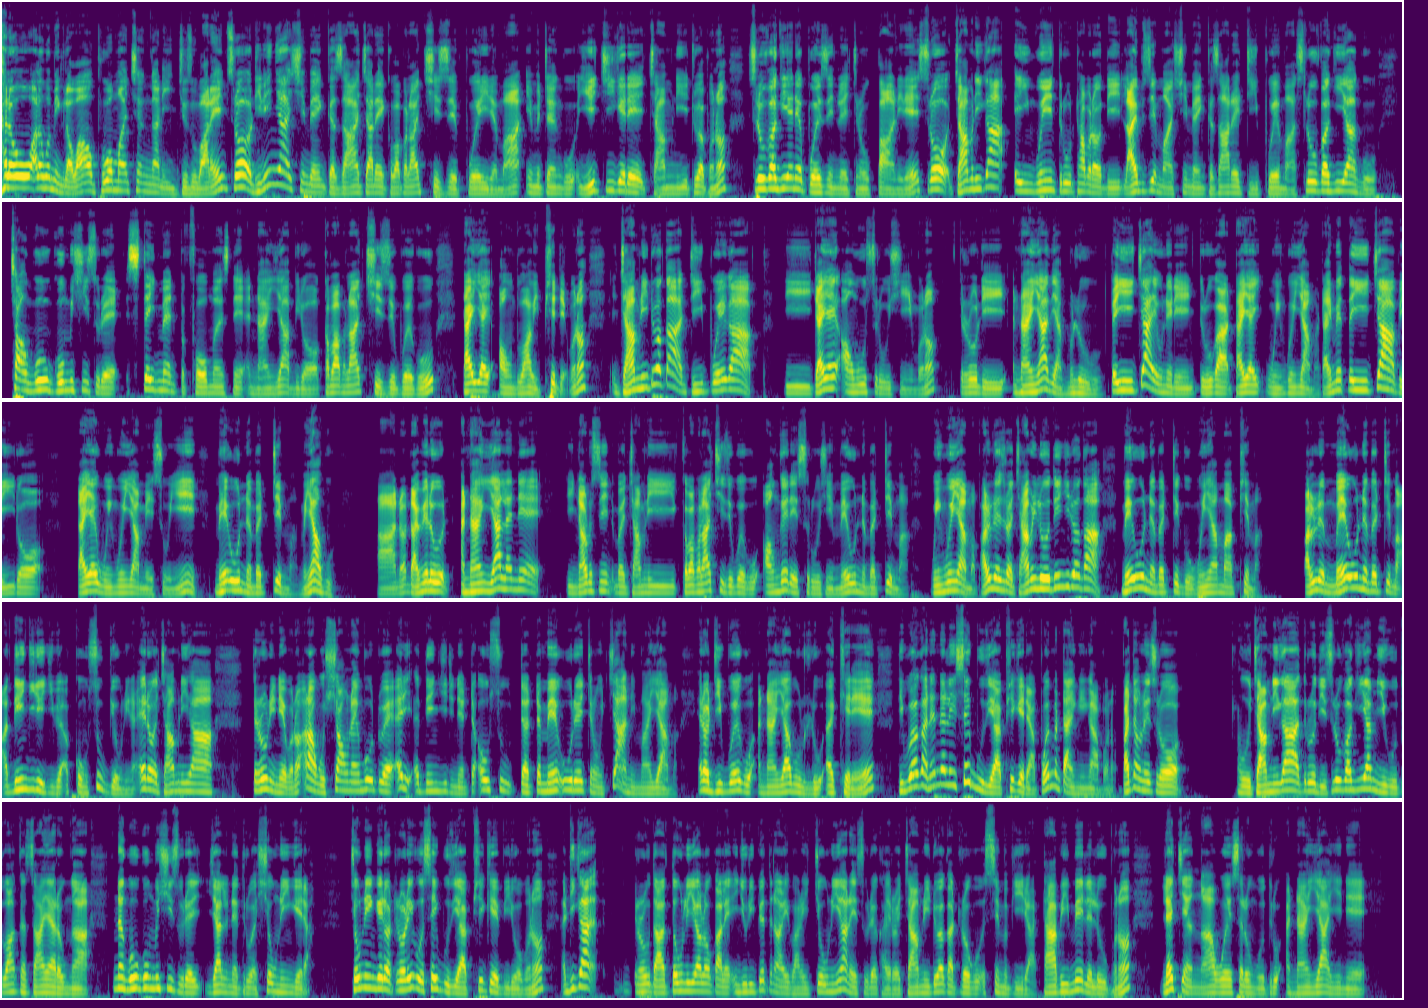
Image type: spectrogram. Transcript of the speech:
ဟယ်လိုအားလုံးပဲမင်္ဂလာပါဖူးမန်ချက်ကနေကြိုဆိုပါရစေဆိုတော့ဒီနေ့ညရှင်ပဲကစားကြတဲ့ကမ္ဘာပလားခြေစစ်ပွဲတွေထဲမှာအင်မတန်ကိုအရေးကြီးခဲ့တဲ့ဂျာမနီအတွက်ပေါ့နော်စလိုဗက်ကီးယားနဲ့ပွဲစဉ်တွေကျွန်တော်ပါနေတယ်ဆိုတော့ဂျာမနီကအိမ်ကွင်းသူတို့ထားပါတော့ဒီ live visit မှာရှင်ပဲကစားတဲ့ဒီပွဲမှာစလိုဗက်ကီးယားကို6ဂိုးဂိုးမရှိဆိုတဲ့ statement performance နဲ့အနိုင်ရပြီးတော့ကမ္ဘာဖလားခြေစစ်ပွဲကိုတိုက်ရိုက်အောင်သွားပြီဖြစ်တယ်ပေါ့နော်ဂျာမနီတို့ကဒီပွဲကဒီတိုက်ရိုက်အောင်မှုဆိုလို့ရှိရင်ပေါ့နော် သူတို့ဒီအနိုင်ရကြမလို့တည်ကြရုံနဲ့တင်သူတို့ကတိုက်ရိုက်ဝင်ခွင့်ရမှာဒါပေမဲ့တည်ကြပြီးတော့တိုက်ရိုက်ဝင်ခွင့်ရမယ်ဆိုရင်မဲအိုးနံပါတ်1မှာမရောက်ဘူးအာเนาะဒါပေမဲ့လို့အနိုင်ရလက်နဲ့ဒီနောက်တစ်ဆင့်ဂျာမနီကမ္ဘာဖလားခြေစစ်ပွဲကိုအောင်ခဲ့တယ်ဆိုလို့ရှိရင်မဲအိုးနံပါတ်1မှာဝင်ခွင့်ရမှာဘာလို့လဲဆိုတော့ဂျာမနီလိုအသင်းကြီးတော့ကမဲအိုးနံပါတ်1ကိုဝင်ရမှာဖြစ်မှာဘာလို့လဲမဲအိုးနံပါတ်1မှာအသင်းကြီးတွေကြီးပဲအကုန်စုပြုံနေတာအဲ့တော့ဂျာမနီဟာ ကျွန်တော်အနေနဲ့ပေါ့နော်အဲ့ဒါကိုရှောင်နိုင်ဖို့အတွက်အဲ့ဒီအသင်းကြီးတွေနဲ့တအုပ်စုတတမဲဦးတဲ့ကျွန်တော်ကြာနေမှရမှာအဲ့တော့ဒီပွဲကိုအနိုင်ရဖို့လိုအပ်ခဲ့တယ်ဒီပွဲကနည်းနည်းလေးစိတ်ပူစရာဖြစ်ခဲ့တာပွဲမတိုင်ခင်ကပေါ့နော်ဘာကြောင့်လဲဆိုတော့ဟိုဂျာမနီကသူတို့ဒီစလိုဗာကီးယားမြေကိုသွားကစားရတော့ကနှစ်ဂိုးကိုမရှိဆိုတဲ့ရလနဲ့သူတို့ကရှုံနေခဲ့တာ ရှုံနေခဲ့တော့တော်တော်လေးကိုစိတ်ပူစရာဖြစ်ခဲ့ပြီးတော့ဗောနော်အဓိကကျွန်တော်တို့ဒါ3-4ယောက်လောက်ကလည်း injury ပြဿနာတွေဘာတွေကြုံနေရတယ်ဆိုတဲ့ခါကျတော့ဂျာမနီတို့ကတော်တော်ကိုအဆင်မပြေတာဒါပေမဲ့လည်းလို့ဗောနော်လက်ကျန်၅ဝဲစလုံးကိုသူတို့အနိုင်ရရင်းနဲ့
